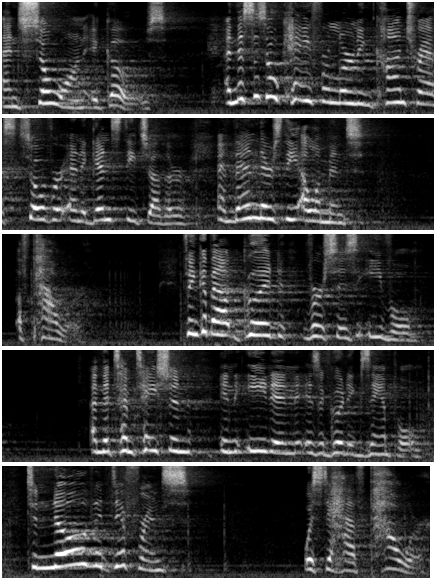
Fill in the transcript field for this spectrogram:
And so on it goes. And this is okay for learning contrasts over and against each other. And then there's the element of power. Think about good versus evil. And the temptation in Eden is a good example. To know the difference was to have power.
